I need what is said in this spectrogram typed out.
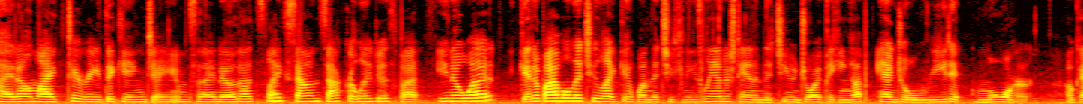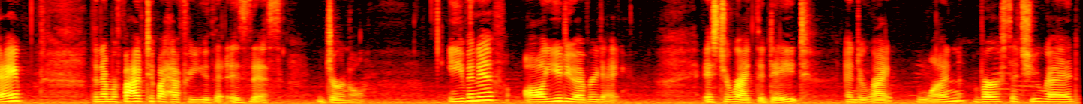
I don't like to read the King James. And I know that's like sounds sacrilegious, but you know what? Get a Bible that you like, get one that you can easily understand and that you enjoy picking up, and you'll read it more. Okay? The number five tip I have for you that is this journal. Even if all you do every day is to write the date and to write one verse that you read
